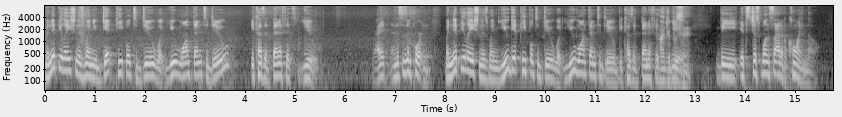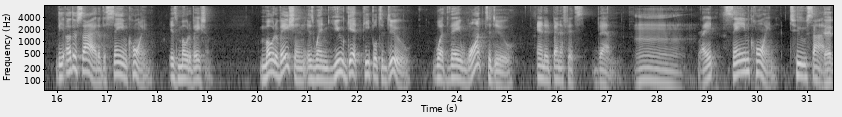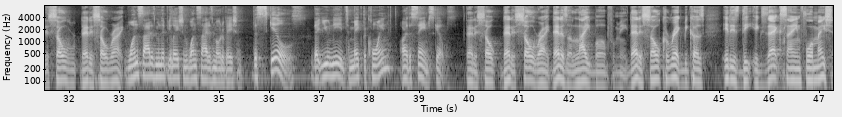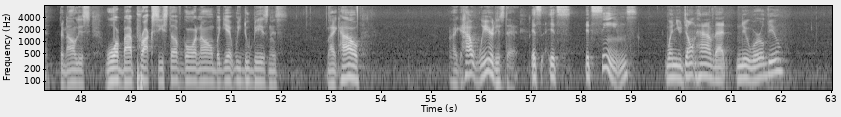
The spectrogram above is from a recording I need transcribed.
Manipulation is when you get people to do what you want them to do because it benefits you. Right? And this is important. Manipulation is when you get people to do what you want them to do because it benefits 100%. you. The it's just one side of a coin though. The other side of the same coin is motivation. Motivation is when you get people to do what they want to do and it benefits them. Mm. Right? Same coin, two sides. That is so that is so right. One side is manipulation, one side is motivation. The skills that you need to make the coin are the same skills. That is so that is so right. That is a light bulb for me. That is so correct because it is the exact same formation and all this war by proxy stuff going on, but yet we do business. Like how like how weird is that? It's it's it seems when you don't have that new worldview,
